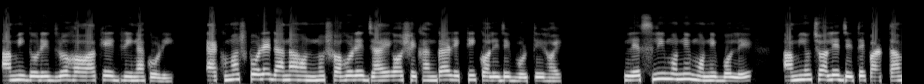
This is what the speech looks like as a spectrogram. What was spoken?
আমি দরিদ্র হওয়াকে ঘৃণা করি। এক মাস পরে ডানা অন্য শহরে যায় ও সেখানকার একটি কলেজে ভর্তি হয়। লেসলি মনে মনে বলে, আমিও চলে যেতে পারতাম,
